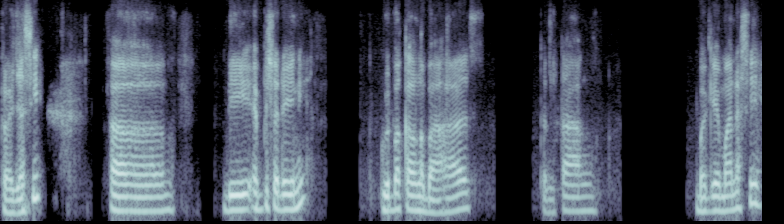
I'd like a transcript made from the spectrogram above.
Itu aja sih. Eh, di episode ini gue bakal ngebahas tentang bagaimana sih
